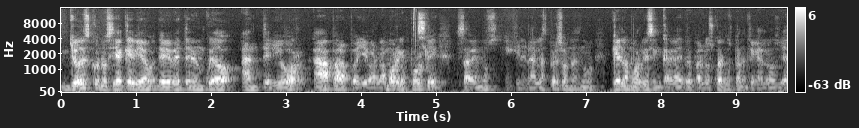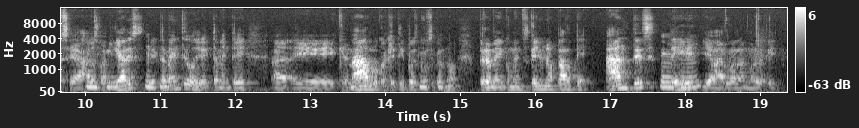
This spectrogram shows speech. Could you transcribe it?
Yo desconocía que debía, debía tener un cuidado anterior a para poder llevarlo a morgue, porque sabemos en general las personas, ¿no? Que la morgue se encarga de preparar los cuerpos para entregarlos ya sea a los familiares directamente o directamente a eh, cremarlo, cualquier tipo de cosas, ¿no? Pero me comentas que hay una parte antes de llevarlo a la morgue.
